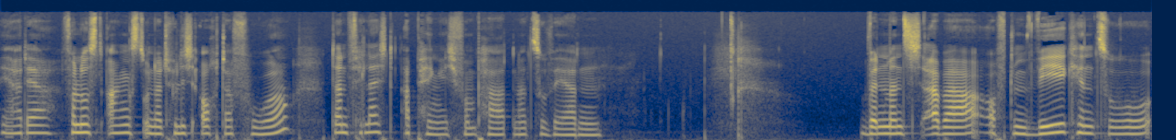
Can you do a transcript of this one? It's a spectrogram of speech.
ja, der Verlustangst und natürlich auch davor, dann vielleicht abhängig vom Partner zu werden. Wenn man sich aber auf dem Weg hin zu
